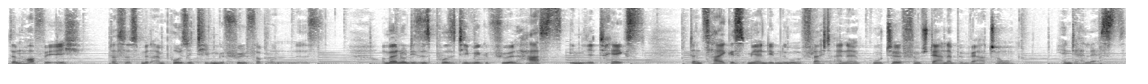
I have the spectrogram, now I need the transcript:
dann hoffe ich, dass es mit einem positiven Gefühl verbunden ist. Und wenn du dieses positive Gefühl hast, in dir trägst, dann zeig es mir, indem du vielleicht eine gute 5-Sterne-Bewertung hinterlässt.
